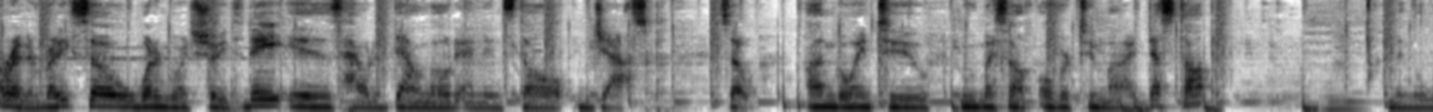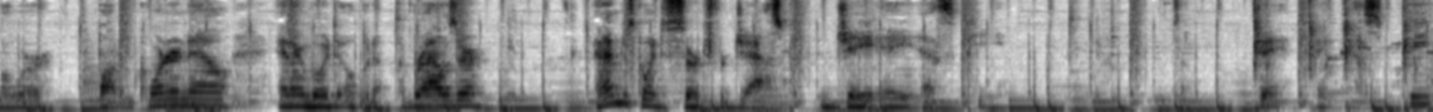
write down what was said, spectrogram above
All right, everybody. So what I'm going to show you today is how to download and install JASP. So I'm going to move myself over to my desktop. I'm in the lower bottom corner now, and I'm going to open up the browser, and I'm just going to search for JASP, J-A-S-P. So J-A-S-P.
